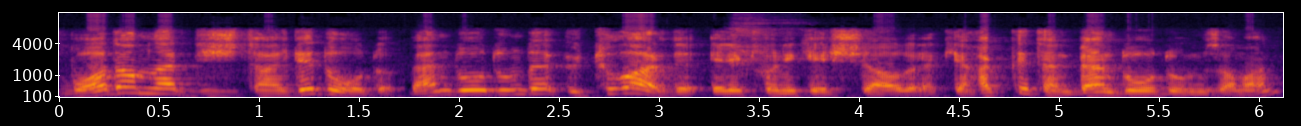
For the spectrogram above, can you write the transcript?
bu adamlar dijitalde doğdu. Ben doğduğumda ütü vardı elektronik eşya olarak. Yani hakikaten ben doğduğum zaman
